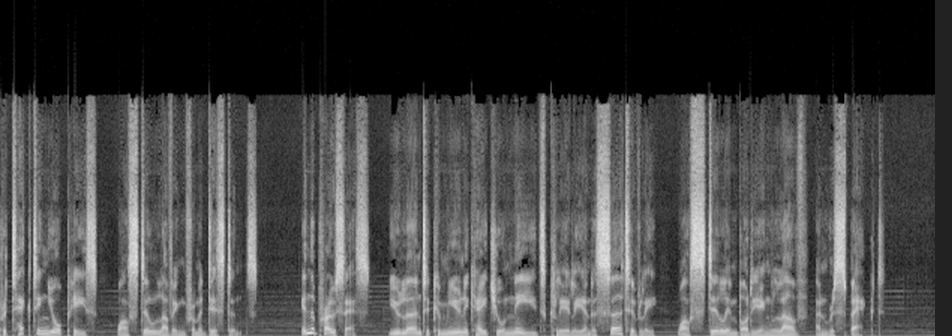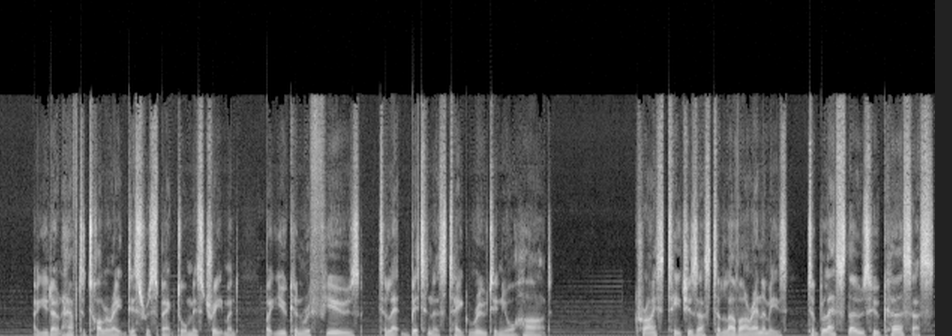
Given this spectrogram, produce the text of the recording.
protecting your peace while still loving from a distance. In the process, you learn to communicate your needs clearly and assertively while still embodying love and respect. You don't have to tolerate disrespect or mistreatment, but you can refuse to let bitterness take root in your heart. Christ teaches us to love our enemies, to bless those who curse us,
